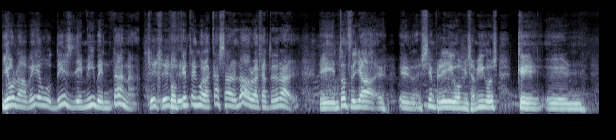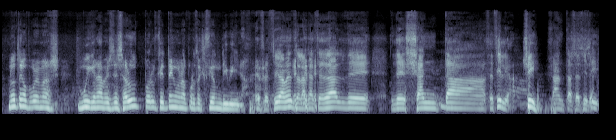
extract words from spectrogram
Yo la veo desde mi ventana, sí, sí, porque tengo la casa al lado de la catedral. Y entonces ya eh, eh, siempre le digo a mis amigos que eh, no tengo problemas muy graves de salud porque tengo una protección divina. Efectivamente, la catedral de, de Santa Cecilia. Sí. Santa Cecilia. Sí,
